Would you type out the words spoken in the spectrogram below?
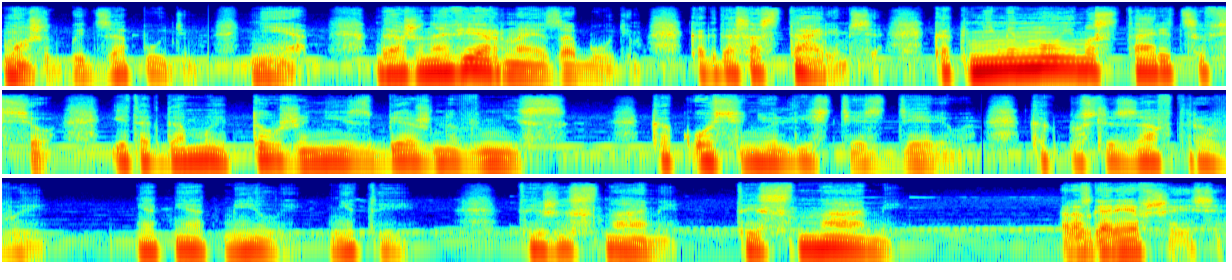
Может быть, забудем? Нет, даже, наверное, забудем, когда состаримся, как неминуемо старится все, и тогда мы тоже неизбежно вниз, как осенью листья с дерева, как послезавтра вы. Нет-нет, милый, не ты. Ты же с нами, ты с нами. Разгоревшаяся,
